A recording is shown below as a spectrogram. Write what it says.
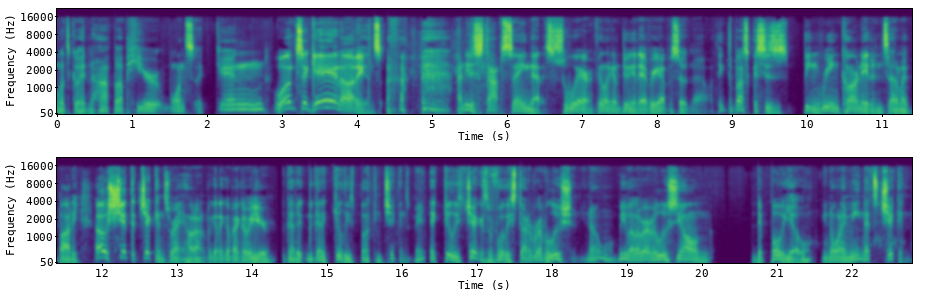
let's go ahead and hop up here once again. Once again, audience. I need to stop saying that. I swear. I feel like I'm doing it every episode now. I think Tobuscus is being reincarnated inside of my body. Oh shit, the chickens. Right, hold on. We gotta go back over here. We gotta we gotta kill these fucking chickens, man. We kill these chickens before they start a revolution, you know? Viva la revolucion de pollo. You know what I mean? That's chicken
